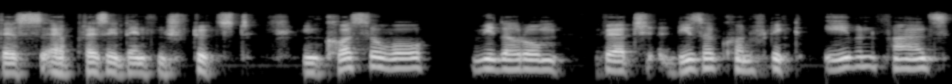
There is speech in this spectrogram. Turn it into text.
des äh, Präsidenten stützt. In Kosovo wiederum wird dieser Konflikt ebenfalls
